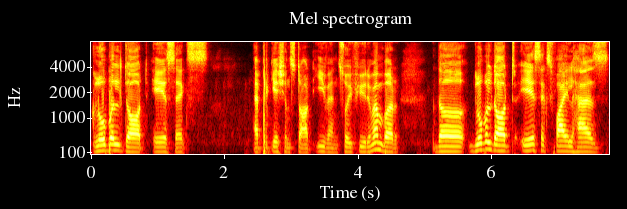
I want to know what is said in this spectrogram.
global.asax application start event. So if you remember, the global.asax file has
